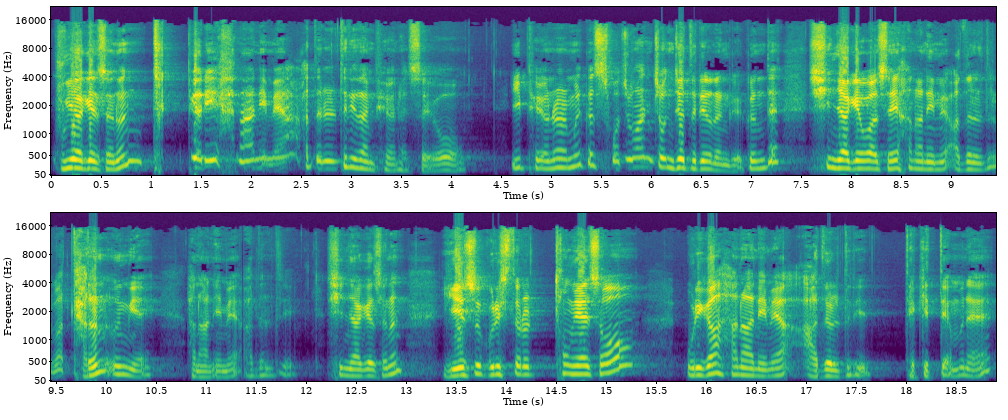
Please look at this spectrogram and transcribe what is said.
구약에서는 특별히 하나님의 아들들이라는 표현을 했어요. 이 표현을 하면 그 소중한 존재들이라는 거예요. 그런데 신약에 와서의 하나님의 아들들과 다른 의미의 하나님의 아들들이. 신약에서는 예수 그리스도를 통해서 우리가 하나님의 아들들이 됐기 때문에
